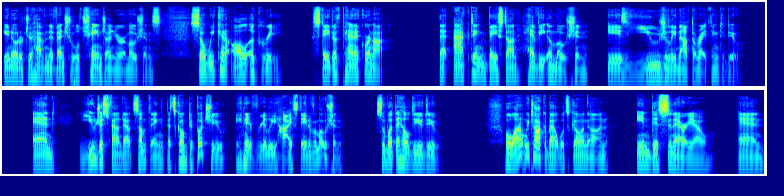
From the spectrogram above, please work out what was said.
in order to have an eventual change on your emotions. So, we can all agree, state of panic or not, that acting based on heavy emotion is usually not the right thing to do. And you just found out something that's going to put you in a really high state of emotion. So, what the hell do you do? Well, why don't we talk about what's going on in this scenario and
